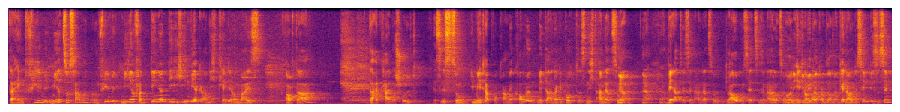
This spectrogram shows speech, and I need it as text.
da hängt viel mit mir zusammen und viel mit mir von Dingen, die ich in mir gar nicht kenne und weiß. Auch da, da hat keiner Schuld. Es ist so. Die Metaprogramme kommen mit deiner Geburt. Das ist nicht anerzogen. Ja, ja, ja. Werte sind anerzogen, Glaubenssätze sind anerzogen. die Metaprogramme, genau, die sind, wie sie sind.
